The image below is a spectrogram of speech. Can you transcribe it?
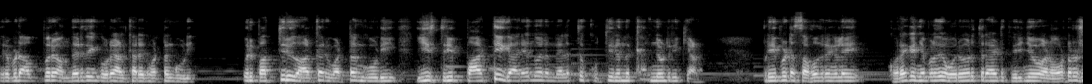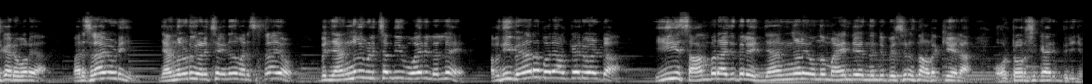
ഇവിടെ അപ്പുറം അന്നേരത്തേക്കും കുറെ ആൾക്കാരെ വട്ടം കൂടി. ഒരു പത്തിരുപത് ആൾക്കാർ വട്ടം കൂടി ഈ സ്ത്രീ പാട്ടി കരയുന്ന പോലെ നിലത്ത് കുത്തിരുന്ന് കരഞ്ഞോണ്ടിരിക്കുകയാണ് പ്രിയപ്പെട്ട സഹോദരങ്ങളെ കുറെ കഴിഞ്ഞപ്പോഴേ ഓരോരുത്തരായിട്ട് പിരിഞ്ഞു പോവാണ്. ഓട്ടോറിക്ഷക്കാർ പറയാ മനസ്സിലായോടി? ഞങ്ങളോട് കളിച്ച കഴിഞ്ഞത് മനസ്സിലായോ? അപ്പൊ ഞങ്ങൾ വിളിച്ചാൽ നീ പോയില്ലല്ലേ അപ്പൊ നീ വേറെ പല ആൾക്കാരുമായിട്ടാ. ഈ സാമ്രാജ്യത്തിലെ ഞങ്ങളെ ഒന്ന് മൈൻഡ് ചെയ്യുന്ന നിന്റെ ബിസിനസ് നടക്കുകയില്ല. ഓട്ടോറിക്ഷക്കാരും പിരിഞ്ഞു.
